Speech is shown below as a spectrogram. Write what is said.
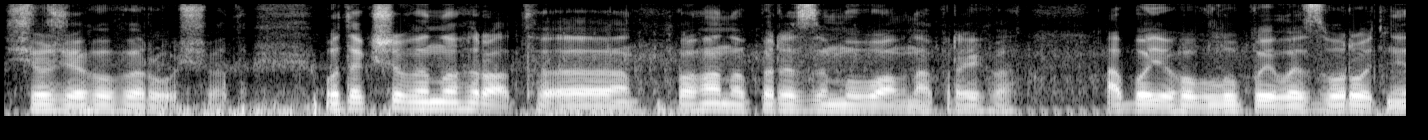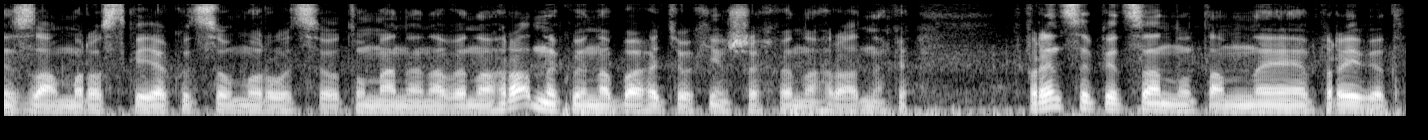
що ж його вирощувати. От якщо виноград е, погано перезимував, наприклад, або його влупили зворотні заморозки, як у цьому році, от у мене на винограднику і на багатьох інших виноградниках, в принципі, це ну, там не привід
